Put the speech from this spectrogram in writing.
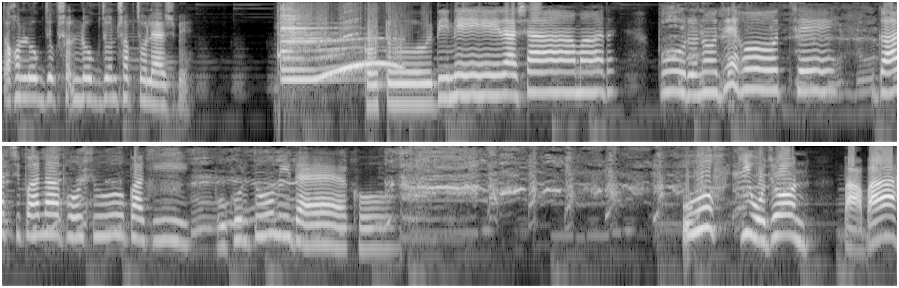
তখন লোকজন লোকজন সব চলে আসবে। কত দিনের আশা আমার? পুরনো যে হচ্ছে। গাছপালা, পশু, পাখি, পুকুর তুমি দেখো। উফ, কি ওজন! বাবা!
